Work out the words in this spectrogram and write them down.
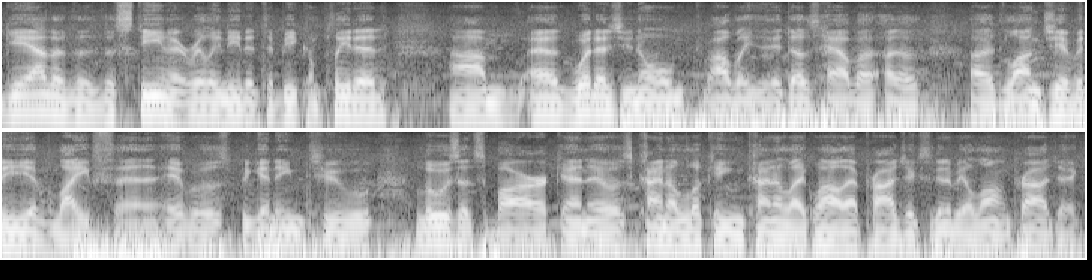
gather the, the steam it really needed to be completed. Um, as wood, as you know, probably it does have a, a, a, longevity of life, and it was beginning to lose its bark, and it was kind of looking kind of like, wow, that project's going to be a long project.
